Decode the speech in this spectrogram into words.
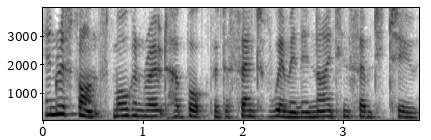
In response, Morgan wrote her book, The Descent of Women, in 1972.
